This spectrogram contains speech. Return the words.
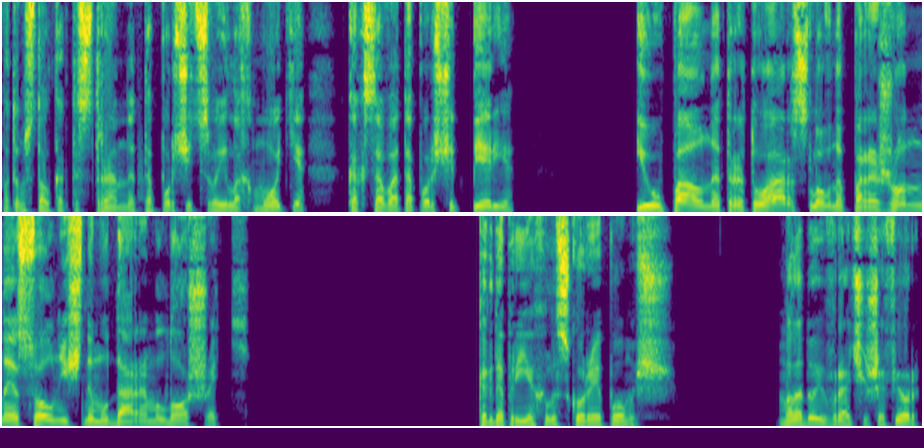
Потом стал как-то странно топорщить свои лохмотья, как сова топорщит перья и упал на тротуар, словно пораженная солнечным ударом лошадь. Когда приехала скорая помощь, молодой врач и шофер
